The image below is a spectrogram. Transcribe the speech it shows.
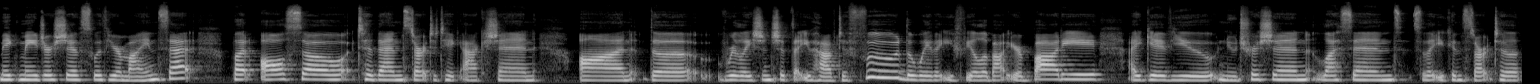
make major shifts with your mindset, but also to then start to take action on the relationship that you have to food, the way that you feel about your body. I give you nutrition lessons so that you can start to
